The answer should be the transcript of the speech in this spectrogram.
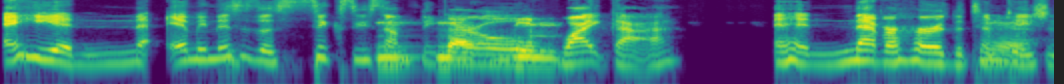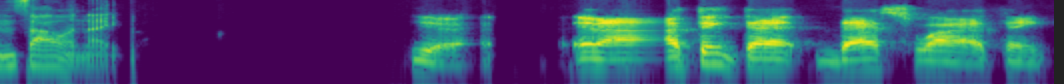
And he had, ne- I mean, this is a 60 something Now, year old you- white guy and had never heard the Yeah. Temptation Silent Night. Yeah, and I, I think that that's why I think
